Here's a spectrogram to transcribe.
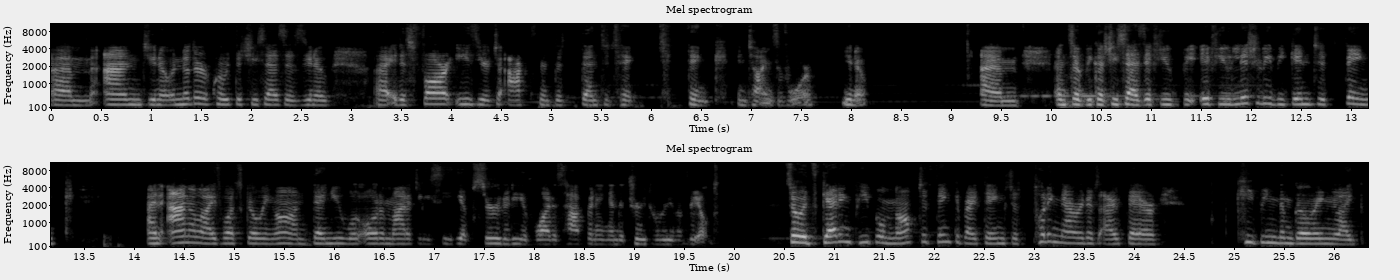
Um, and you know, another quote that she says is, you know, uh, it is far easier to act than to, than to, t- to think in times of war. You know, um, and so because she says if you be, if you literally begin to think and analyze what's going on, then you will automatically see the absurdity of what is happening and the truth will be revealed. So it's getting people not to think about things, just putting narratives out there, keeping them going, like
